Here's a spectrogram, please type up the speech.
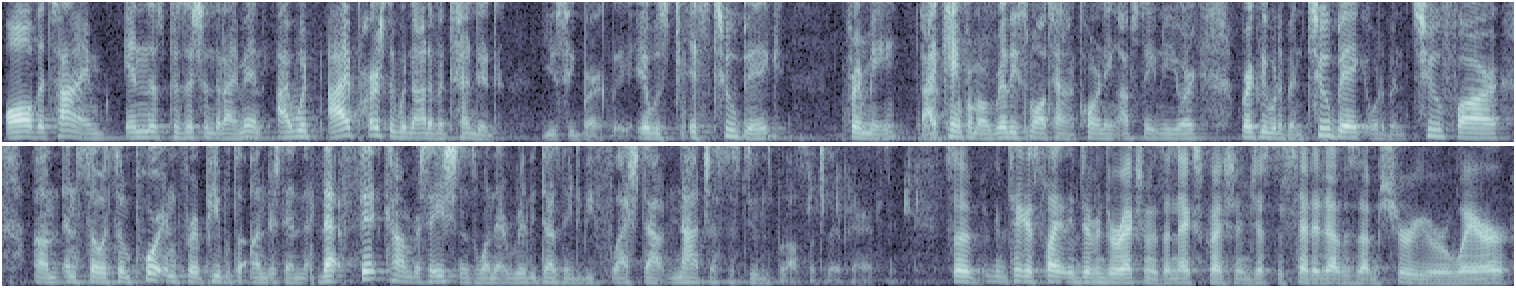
all the time in this position that I'm in, I would I personally would not have attended UC Berkeley. It was it's too big for me. I came from a really small town, Corning, upstate New York. Berkeley would have been too big, it would have been too far. Um, and so it's important for people to understand that that fit conversation is one that really does need to be fleshed out, not just to students, but also to their parents. So I'm going to take a slightly different direction with the next question, just to set it up, as I'm sure you're aware.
